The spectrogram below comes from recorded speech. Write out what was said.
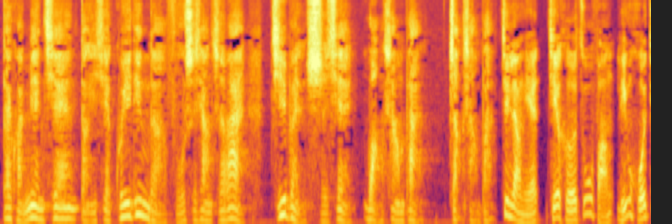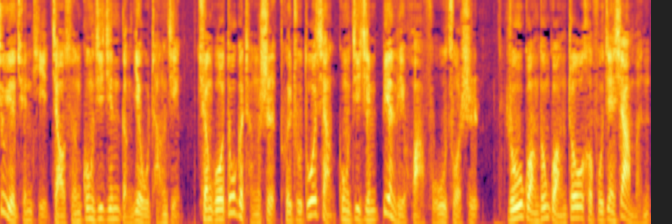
贷款面签等一些规定的服务事项之外，基本实现网上办、掌上办。近两年，结合租房、灵活就业群体缴存公积金等业务场景，全国多个城市推出多项公积金便利化服务措施。如广东广州和福建厦门，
